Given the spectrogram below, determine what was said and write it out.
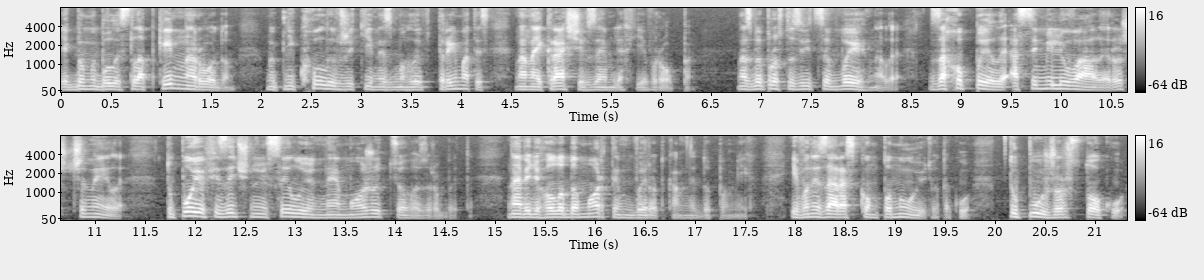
Якби ми були слабким народом, ми б ніколи в житті не змогли втриматись на найкращих землях Європи. Нас би просто звідси вигнали, захопили, асимілювали, розчинили. Тупою фізичною силою не можуть цього зробити. Навіть голодомор тим виродкам не допоміг. І вони зараз компонують отаку тупу, жорстоку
